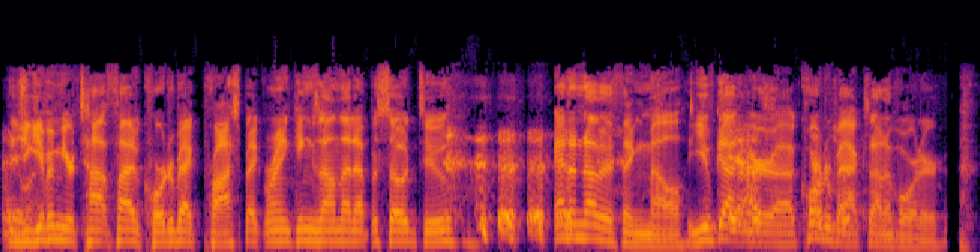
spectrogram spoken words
anyway. did you give him your top five quarterback prospect rankings on that episode too? and another thing, Mel, you've got yes, your uh, quarterbacks out of order.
